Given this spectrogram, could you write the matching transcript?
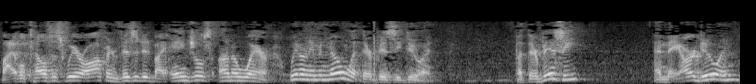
Bible tells us we are often visited by angels unaware. We don't even know what they're busy doing. But they're busy. And they are doing.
